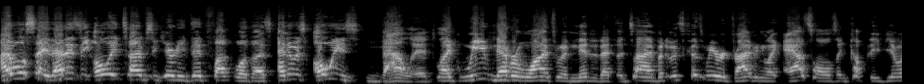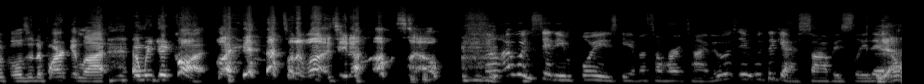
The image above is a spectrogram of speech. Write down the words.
I will say that is the only time security did fuck with us, and it was always valid. Like we never wanted to admit it at the time, but it was because we were driving like assholes in company vehicles in the parking lot, and we get caught. Like that's what it was, you know. So No, I wouldn't say the employees gave us a hard time. It was it was the guests, obviously. They Yeah.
